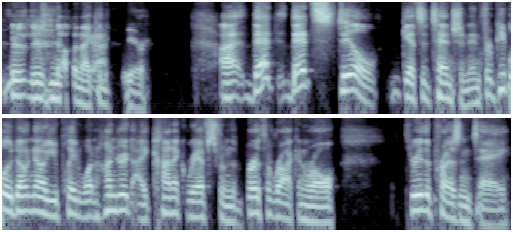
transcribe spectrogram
there- there's nothing I can do here. Uh, that that still gets attention. And for people who don't know, you played 100 iconic riffs from the birth of rock and roll through the present day.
